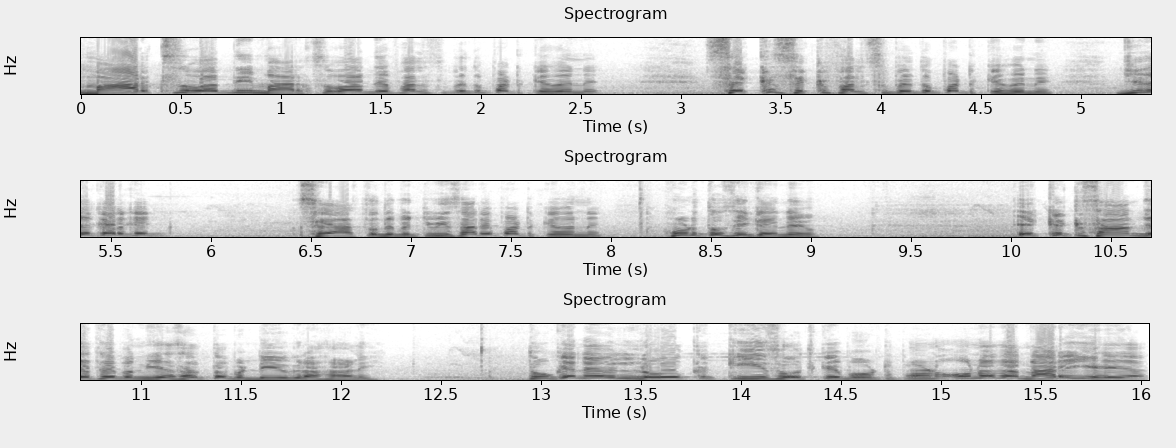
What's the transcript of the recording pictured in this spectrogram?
ਮਾਰਕਸਵਾਦੀ ਮਾਰਕਸਵਾਦ ਦੇ ਫਲਸਫੇ ਤੋਂ ਭਟਕੇ ਹੋਏ ਨੇ। ਸਿੱਖ ਸਿੱਖ ਫਲਸਫੇ ਤੋਂ ਭਟਕੇ ਹੋਏ ਨੇ। ਜਿਹਦੇ ਕਰਕੇ ਸਿਆਸਤ ਦੇ ਵਿੱਚ ਵੀ ਸਾਰੇ ਭਟਕੇ ਹੋਏ ਨੇ। ਹੁਣ ਤੁਸੀਂ ਕਹਿੰਦੇ ਹੋ, ਇੱਕ ਕਿਸਾਨ ਜਥੇਬੰਦੀ ਆ ਸਭ ਤੋਂ ਵੱਡੀ ਉਗਰਾਹਾਂ ਵਾਲੀ। ਤੂੰ ਕਹਿੰਦਾ ਲੋਕ ਕੀ ਸੋਚ ਕੇ ਵੋਟ ਪਾਉਣ? ਉਹਨਾਂ ਦਾ ਨਾਰਾ ਹੀ ਇਹ ਆ।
